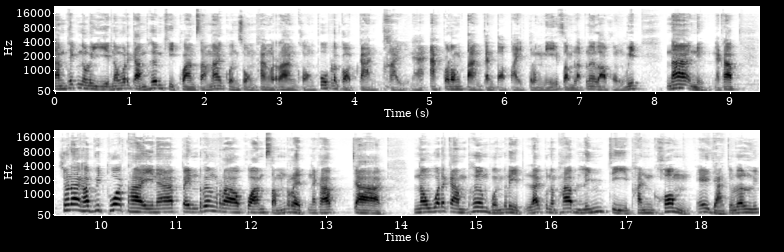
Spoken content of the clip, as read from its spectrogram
นำเทคโนโลยีนวัตกรรมเพิ่มขีดความสามารถขนส่งทางรางของผู้ประกอบการไทยนะอะก็ต้องตามกันต่อไปตรงนี้สำหรับเรื่องราวของวิทย์หน้าหนึ่งนะครับช่วงหน้าครับวิทย์ทั่วไทยนะเป็นเรื่องราวความสำเร็จนะครับจากนวัตกรรมเพิ่มผลผลิต และคุณภาพลิ้นจี่พันค่อมเอ๊อยากจะรู้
